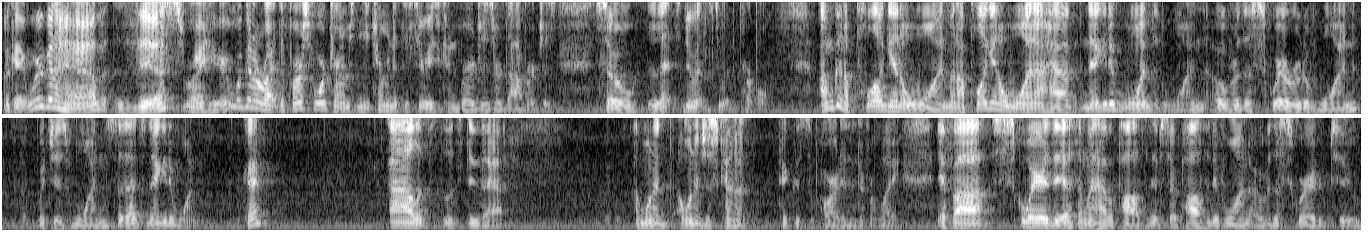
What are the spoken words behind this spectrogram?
Okay, we're going to have this right here. We're going to write the first four terms and determine if the series converges or diverges. So let's do it. Let's do it in purple. I'm going to plug in a 1. When I plug in a 1, I have negative 1 to the 1 over the square root of 1, which is 1. So that's negative 1. Okay? Uh, let's, let's do that. I want to I want to just kind of pick this apart in a different way. If I square this, I'm going to have a positive, so positive 1 over the square root of 2.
